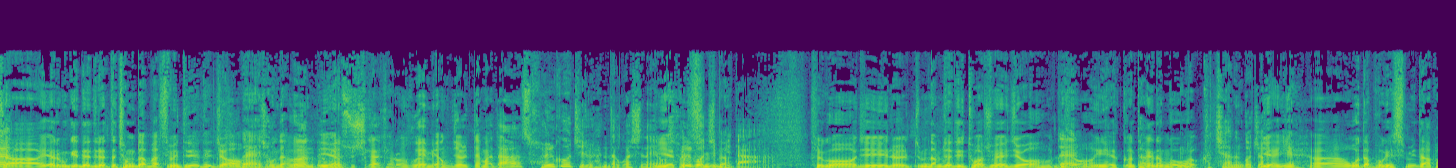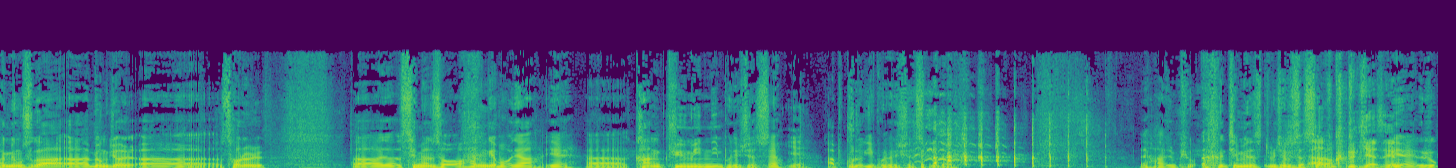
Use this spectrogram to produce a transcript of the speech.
자, 여러분께 내드렸던 정답 말씀해 드려야 되죠? 네, 정답은 예. 박명수 씨가 결혼 후에 명절 때마다 설거지를 한다고 하시네요. 예, 설거지입니다. 설거지를 좀 남자들이 도와줘야죠. 네. 그죠? 예, 그건 당연한 거고. 뭐 같이 하는 거죠? 예, 예. 아, 오답 보겠습니다. 박명수가 아, 명절 아, 설을 아, 세면서 하는 게 뭐냐? 예. 아, 강규민님 보내주셨어요. 예. 앞구르기 보내주셨습니다. 네, 아, 좀 피, 재밌었, 좀 재밌었어요. 앞구르기 하세요? 예, 그리고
